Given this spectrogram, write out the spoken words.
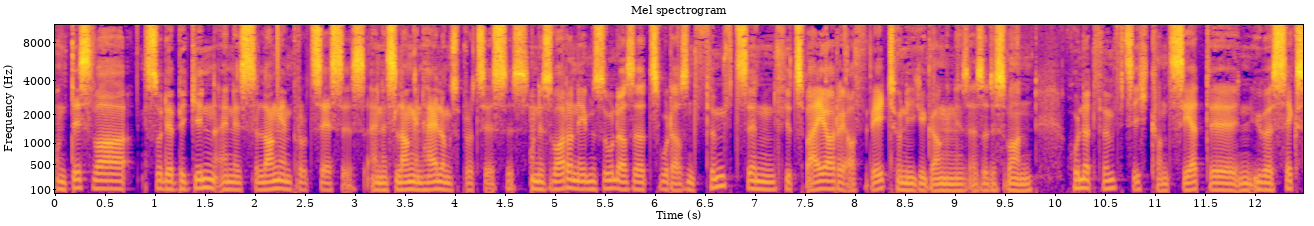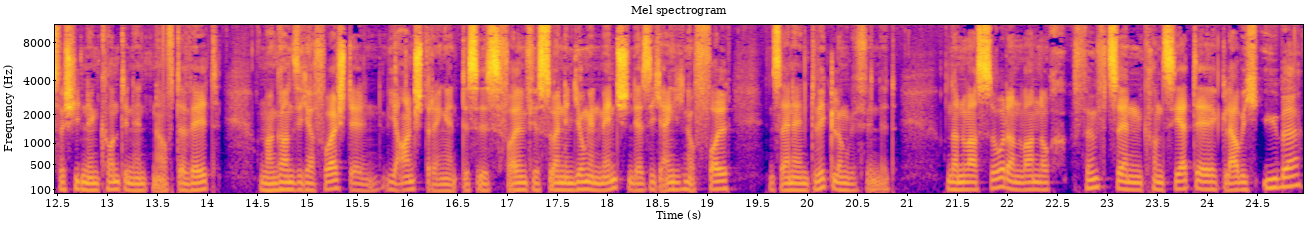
Und das war so der Beginn eines langen Prozesses, eines langen Heilungsprozesses. Und es war dann eben so, dass er 2015 für zwei Jahre auf Welttournee gegangen ist. Also das waren 150 Konzerte in über sechs verschiedenen Kontinenten auf der Welt. Und man kann sich ja vorstellen, wie anstrengend das ist, vor allem für so einen jungen Menschen, der sich eigentlich noch voll in seiner Entwicklung befindet. Und dann war es so, dann waren noch 15 Konzerte, glaube ich, über.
